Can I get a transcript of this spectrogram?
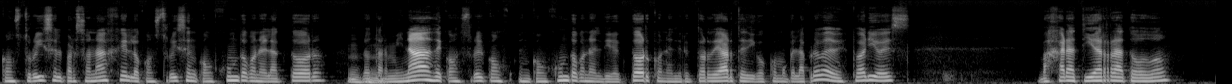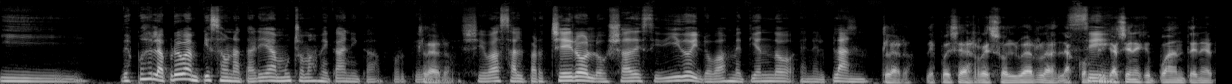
construís el personaje, lo construís en conjunto con el actor, lo terminás de construir con- en conjunto con el director, con el director de arte, digo, como que la prueba de vestuario es bajar a tierra todo y después de la prueba empieza una tarea mucho más mecánica, porque Claro. llevas al perchero lo ya decidido y lo vas metiendo en el plan. Claro, después es resolver las, las Sí. complicaciones que puedan tener.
